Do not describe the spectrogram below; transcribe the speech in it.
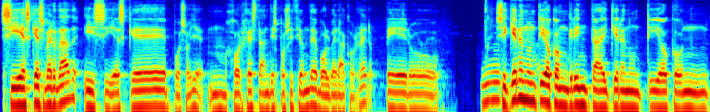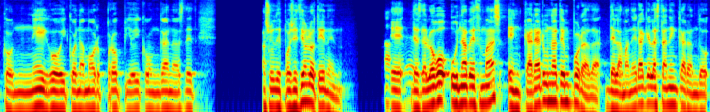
Si es que es verdad y si es que, pues oye, mm, Jorge está en disposición de volver a correr, pero mm. si quieren un tío con grinta y quieren un tío con, con ego y con amor propio y con ganas de A su disposición lo tienen. A- a Eh, desde luego, una vez más, encarar una temporada de la manera que la están encarando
